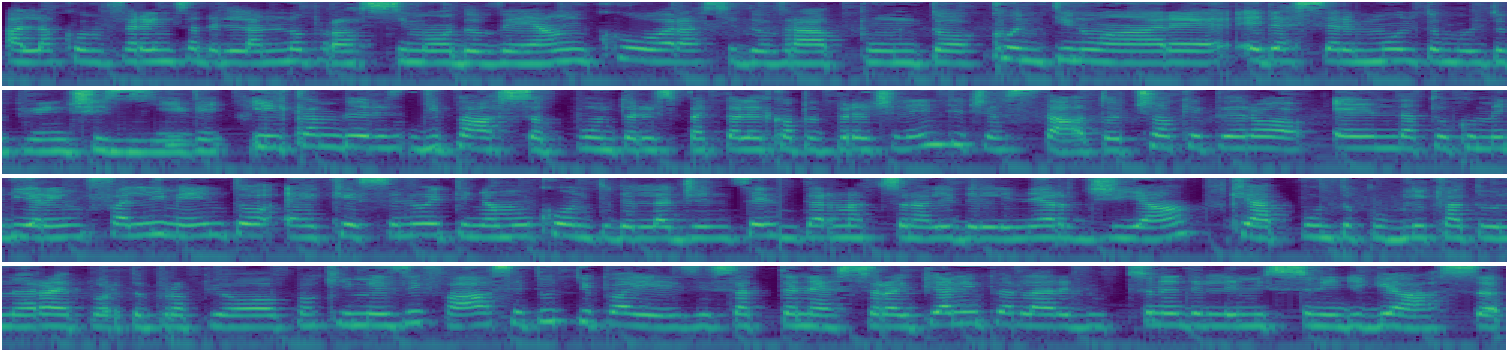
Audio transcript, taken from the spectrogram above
alla conferenza dell'anno prossimo dove ancora si dovrà appunto continuare ed essere molto molto più incisivi. Il cambio di passo appunto rispetto alle coppe precedenti c'è stato, ciò che però è andato come dire in fallimento è che se noi teniamo conto dell'Agenzia internazionale dell'energia che ha appunto pubblicato un report proprio pochi mesi fa, se tutti i paesi si attenessero ai piani per la riduzione delle emissioni di gas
